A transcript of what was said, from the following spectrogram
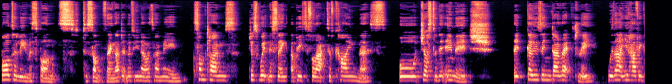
bodily response to something. I don't know if you know what I mean. Sometimes just witnessing a beautiful act of kindness or just an image, it goes in directly without you having.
